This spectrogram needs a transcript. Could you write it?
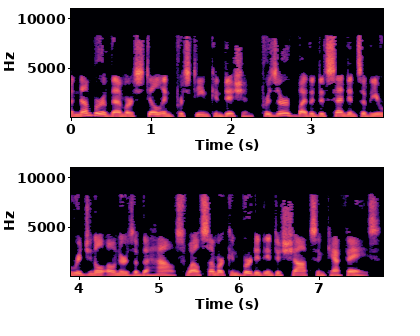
A number of them are still in pristine condition, preserved by the descendants of the original owners of the house while some are converted into shops and cafes.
